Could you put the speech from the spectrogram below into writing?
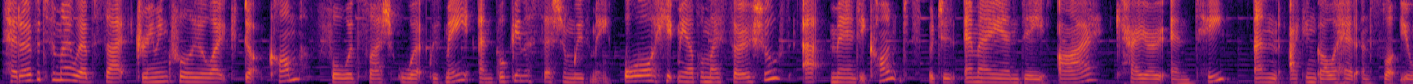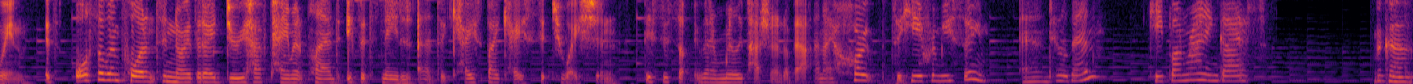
head over to my website dreamingfullyawake.com forward slash work with me and book in a session with me or hit me up on my socials at mandikont which is m-a-n-d-i-k-o-n-t and I can go ahead and slot you in. It's also important to know that I do have payment plans if it's needed and it's a case by case situation. This is something that I'm really passionate about and I hope to hear from you soon. Until then, keep on writing, guys because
